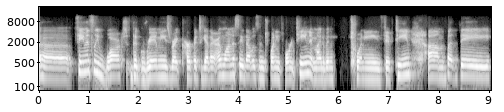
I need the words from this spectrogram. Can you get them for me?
uh, famously walked the Grammys red carpet together. I want to say that was in 2014. It might have been 2015. Um, but they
